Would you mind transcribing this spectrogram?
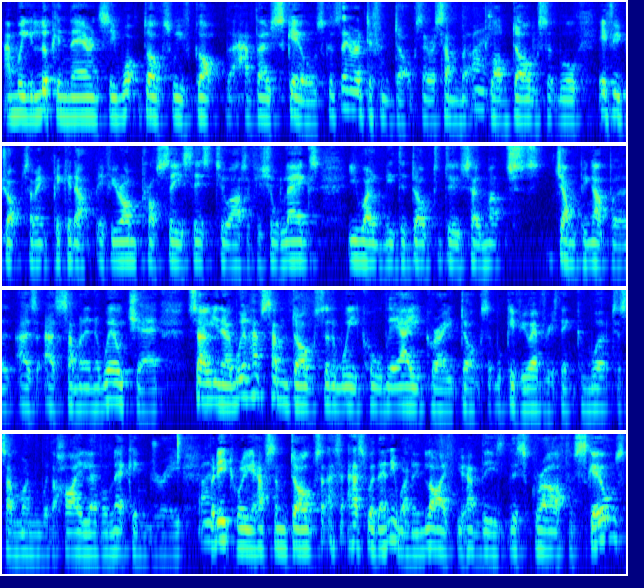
and we look in there and see what dogs we've got that have those skills because there are different dogs. There are some Right. plod dogs that will, if you drop something, pick it up. If you're on prosthesis, two artificial legs, you won't need the dog to do so much jumping up as, as someone in a wheelchair. So, you know, we'll have some dogs that we call the A grade dogs that will give you everything, can work to someone with a high level neck injury. Right. But equally, you have some dogs, as, as with anyone in life, you have these this graph of skills.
